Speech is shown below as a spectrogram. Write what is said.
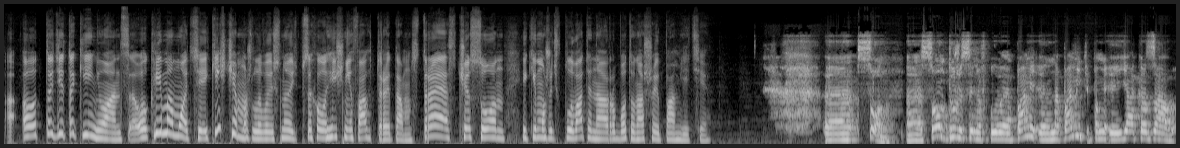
А от тоді такий нюанс. Окрім емоцій, які ще можливо існують психологічні фактори, там стрес чи сон, які можуть впливати на роботу нашої пам'яті? Е, сон. Е, сон дуже сильно впливає пам'ять, е, на пам'ять. Я казав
